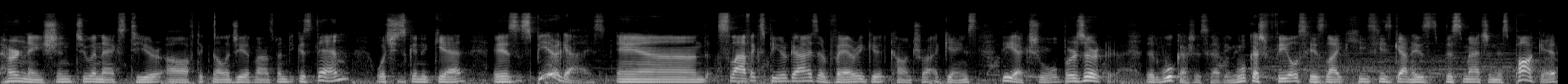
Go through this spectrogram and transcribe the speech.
her nation to a next tier of technology advancement because then what she's gonna get is spear guys and Slavic spear guys are very good contra against the actual berserker that Łukasz is having. Łukasz feels he's like he's he's got his this match in his pocket,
